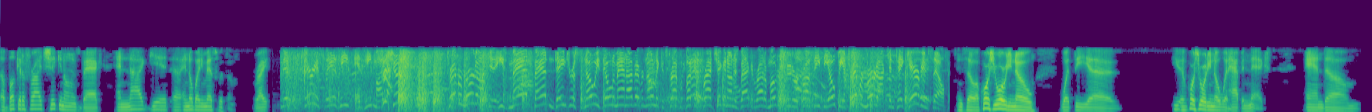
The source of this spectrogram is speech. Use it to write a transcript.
a bucket of fried chicken on his back and not get uh, and nobody mess with him, right? Seriously as he as he might should. Trevor Murdoch, he's mad, dangerous to know. He's the only man I've ever known that can strap a bucket of fried chicken on his back and ride a motor scooter across Ethiopia. Trevor Murdoch can take care of himself. And so, of course, you already know what the, uh, you, of course, you already know what happened next. And, um,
